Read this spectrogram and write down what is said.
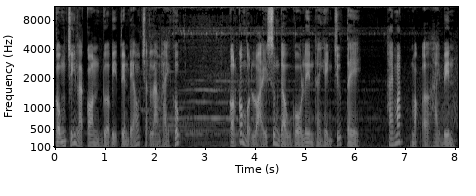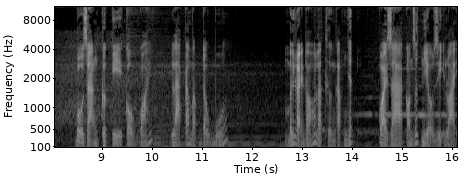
Cũng chính là con vừa bị tuyền béo chặt làm hai khúc. Còn có một loại xương đầu gồ lên thành hình chữ T Hai mắt mọc ở hai bên, Bộ dạng cực kỳ cổ quái Là cá mập đầu búa. Mấy loại đó là thường gặp nhất, Ngoài ra còn rất nhiều dị loại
